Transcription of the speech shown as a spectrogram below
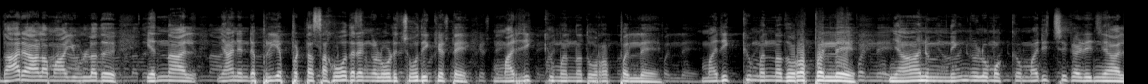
ധാരാളമായി ഉള്ളത് എന്നാൽ ഞാൻ എന്റെ പ്രിയപ്പെട്ട സഹോദരങ്ങളോട് ചോദിക്കട്ടെ മരിക്കുമെന്നത് ഉറപ്പല്ലേ? മരിക്കുമെന്നത് ഉറപ്പല്ലേ ഞാനും നിങ്ങളുമൊക്കെ മരിച്ചു കഴിഞ്ഞാൽ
